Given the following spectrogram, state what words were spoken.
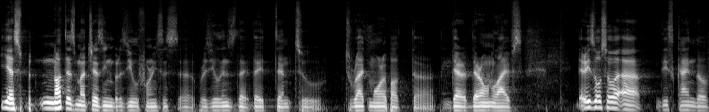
Yes, but not as much as in Brazil, for instance. Uh, Brazilians, they, they tend to to write more about their, their own lives. There is also uh, this kind of,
